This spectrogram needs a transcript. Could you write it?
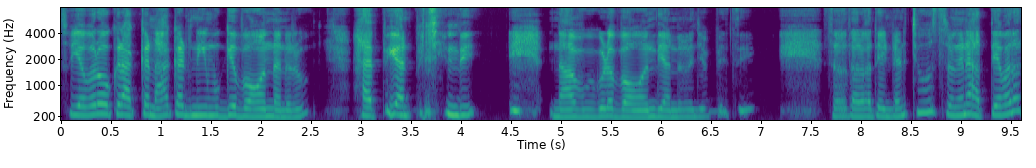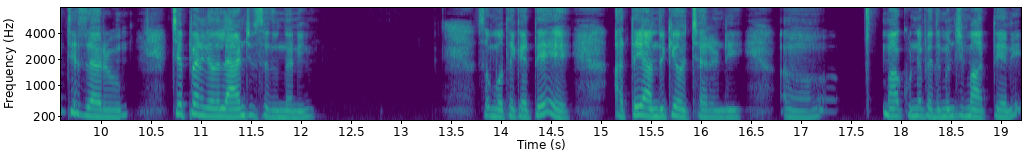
సో ఎవరో ఒకరు అక్క నాకంటే నీ ముగ్గే బాగుంది అన్నారు. హ్యాపీగా అనిపించింది. నా ముగ్గు కూడా బాగుంది అన్నారు అని చెప్పేసి. సో తర్వాత ఏంటంటే చూస్తుండగానే అత్తయ్య వాళ్ళు వచ్చేసారు. చెప్పాను కదా ల్యాండ్ చూసేది ఉందని. సో మొత్తకైతే అత్తయ్య అందుకే వచ్చారండి. మాకున్న పెద్ద మనిషి మా అత్తయ్యని.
